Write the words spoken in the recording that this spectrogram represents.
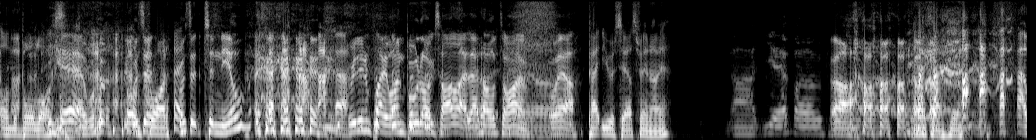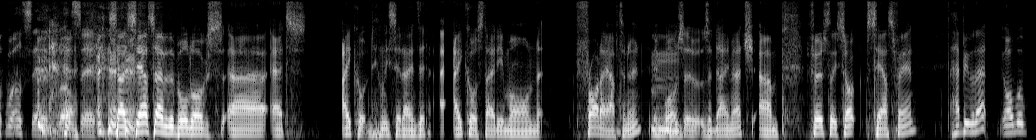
on the Bulldogs. Yeah, well, on was it, Friday. was it to nil? we didn't play one Bulldogs highlight that whole time. Wow. Pat, you a South fan, are you? Uh, yeah, but I'm. Oh. Okay, yeah. well said. Well said. So South's over the Bulldogs uh, at Accor, nearly said ANZ, A- Accor Stadium on Friday afternoon. It Mm. was. It was a day match. Um, firstly, Sock, South fan. Happy with that? Oh, well,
